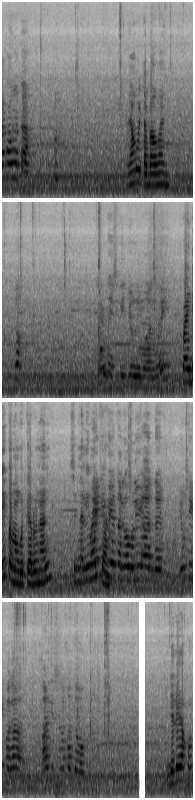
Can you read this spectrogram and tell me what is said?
Nakaw na ta. Alam ko, tabawan. No. Ano na schedule ni mo ano eh? Friday pa manggod karunan. Signalimot Friday ka. ba yung taga-ulian? Dahil yung si pag balik sa Sabado. Dili ako.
